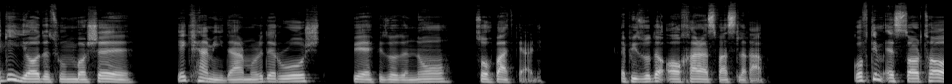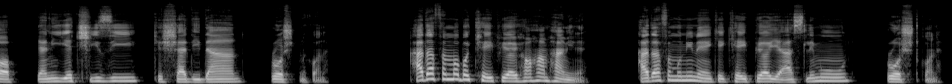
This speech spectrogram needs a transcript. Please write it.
اگه یادتون باشه یه کمی در مورد رشد توی اپیزود 9 صحبت کردیم. اپیزود آخر از فصل قبل. گفتیم استارتاپ یعنی یه چیزی که شدیدن رشد می‌کنه. هدف ما با KPI ها هم همینه. هدفمون اینه که KPI اصلیمون رشد کنه.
